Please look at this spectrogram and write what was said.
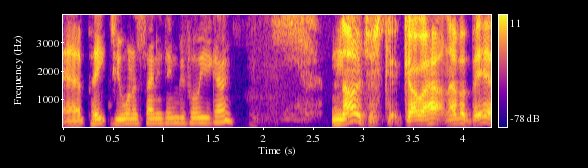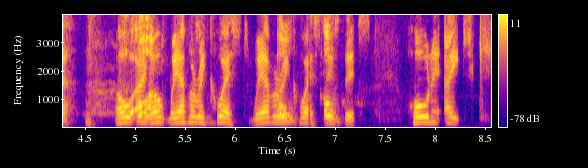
uh, Pete, do you want to say anything before you go? No, just go out and have a beer. Oh, hang on. We have a request. We have a Oh, request. Oh. Who's this? Hornet HQ.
